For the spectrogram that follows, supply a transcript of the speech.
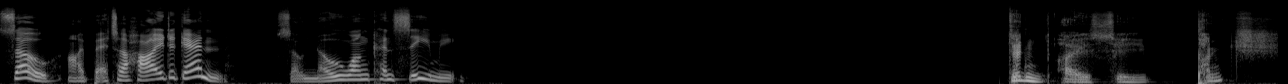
So I better hide again, so no one can see me. Didn't I see Punch?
